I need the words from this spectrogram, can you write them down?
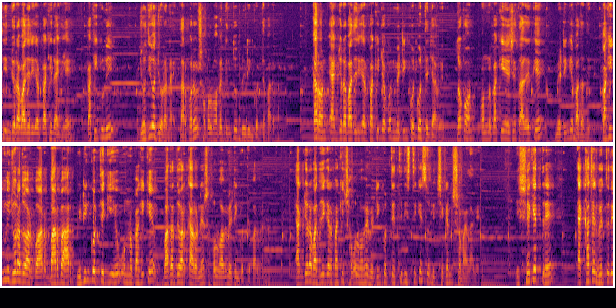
তিন জোড়া বাজারিকার পাখি রাখলে পাখিগুলি যদিও জোড়া নেয়, তারপরেও সফলভাবে কিন্তু ব্রিডিং করতে পারে না। কারণ একজোড়া বাজারিকার পাখি যখন মিটিং করতে যাবে, তখন অন্য পাখি এসে তাদেরকে মিটিংয়ে বাধা দেবে। পাখিগুলি জোড়া দেওয়ার পর বারবার মিটিং করতে গিয়েও অন্য পাখিকে বাধা দেওয়ার কারণে সফলভাবে মিটিং করতে পারবে না। একজোড়া বাজারিকার পাখি সফলভাবে মিটিং করতে তিরিশ থেকে চল্লিশ সেকেন্ড সময় লাগে। সেক্ষেত্রে এক খাঁচার ভেতরে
